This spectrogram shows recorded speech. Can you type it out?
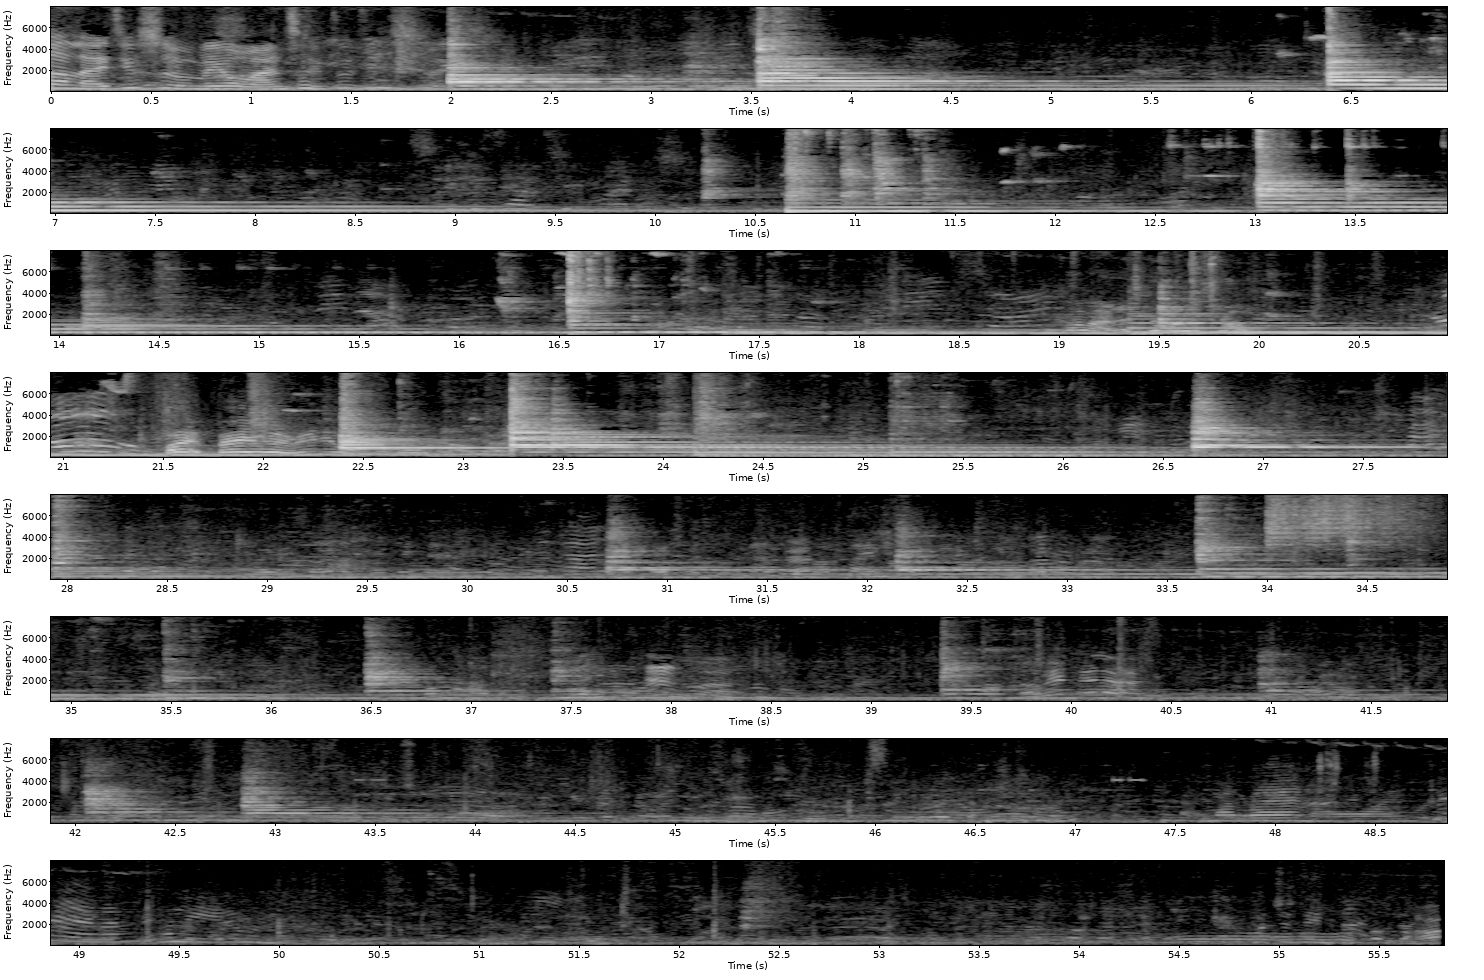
上来就是没有完成这件事。Come on, let's go, let's go. No! But, baby, really want to go now, แร่น้อย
